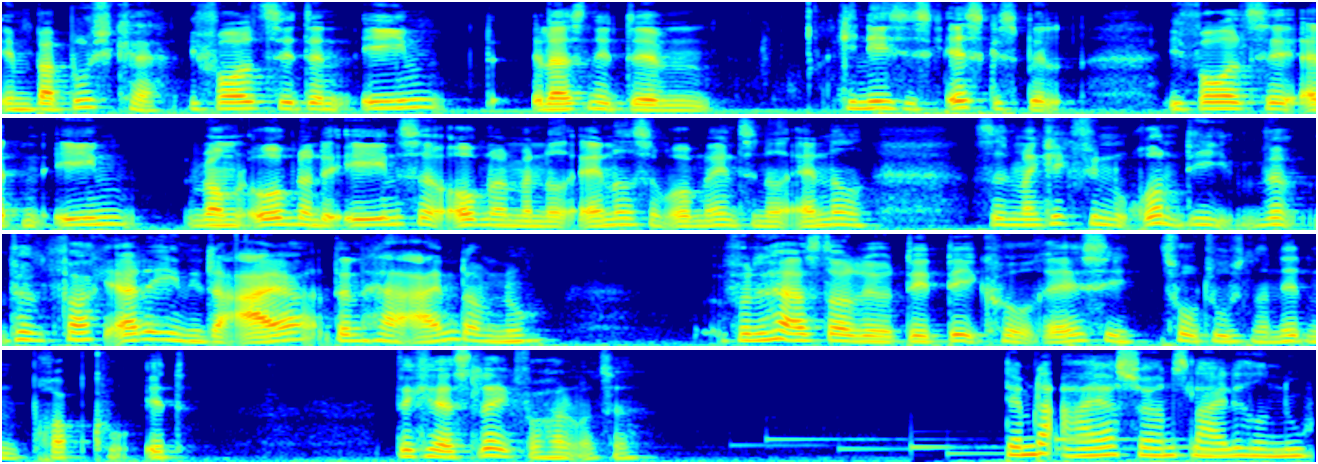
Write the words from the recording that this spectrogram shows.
en babushka i forhold til den ene, eller sådan et øh, kinesisk æskespil, i forhold til at den ene, når man åbner det ene, så åbner man noget andet, som åbner ind til noget andet. Så man kan ikke finde rundt i, hvem, hvem fuck er det egentlig, der ejer den her ejendom nu? For det her står det jo, det er DK Resi 2019 Propco 1. Det kan jeg slet ikke forholde mig til. Dem, der ejer Sørens lejlighed nu,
